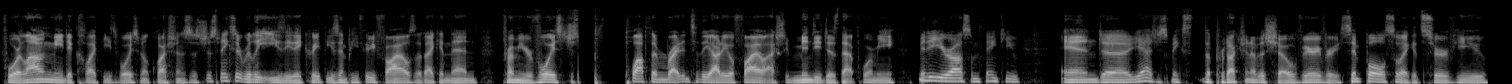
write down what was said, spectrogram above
for allowing me to collect these voicemail questions. It just makes it really easy. They create these MP3 files that I can then, from your voice, just plop them right into the audio file. Actually, Mindy does that for me. Mindy, you're awesome. Thank you. And uh, yeah, just makes the production of the show very, very simple so I could serve you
